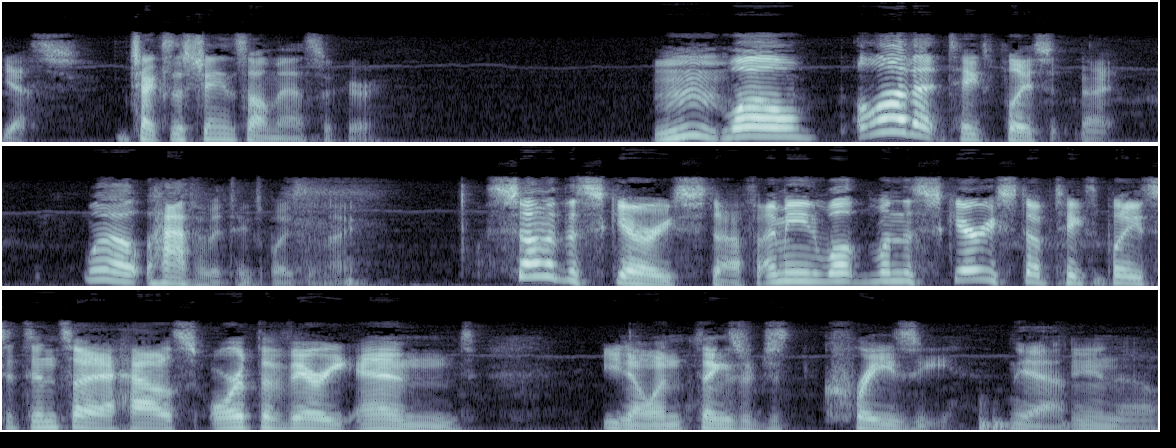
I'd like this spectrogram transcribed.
yes. Texas Chainsaw Massacre. Mm, well, a lot of that takes place at night. Well, half of it takes place at night. Some of the scary stuff. I mean, well, when the scary stuff takes place, it's inside a house or at the very end, you know, when things are just crazy, Yeah, you know.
